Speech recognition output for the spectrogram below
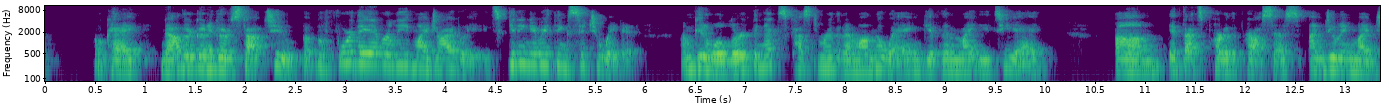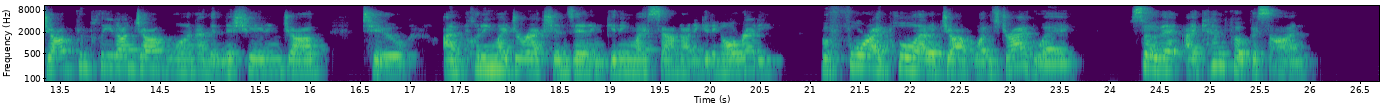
okay now they're going to go to stop two but before they ever leave my driveway it's getting everything situated I'm going to alert the next customer that I'm on the way and give them my ETA. Um, if that's part of the process, I'm doing my job complete on job one. I'm initiating job two. I'm putting my directions in and getting my sound on and getting all ready before I pull out of job one's driveway so that I can focus on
